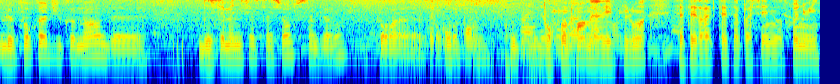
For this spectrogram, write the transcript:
le pourquoi du comment de, de ces manifestations, tout simplement, pour, euh, pour comprendre. Pour comprendre et aller plus loin, ça t'aiderait peut-être à passer une autre nuit.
